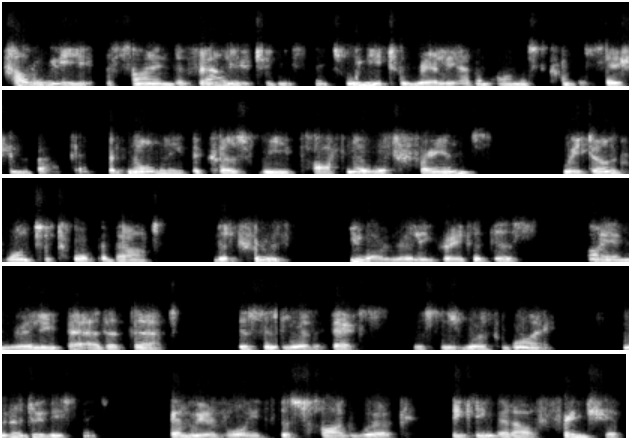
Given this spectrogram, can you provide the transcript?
How do we assign the value to these things? We need to really have an honest conversation about them. But normally, because we partner with friends, we don't want to talk about the truth. You are really great at this. I am really bad at that. This is worth X. This is worth Y. We don't do these things. And we avoid this hard work thinking that our friendship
